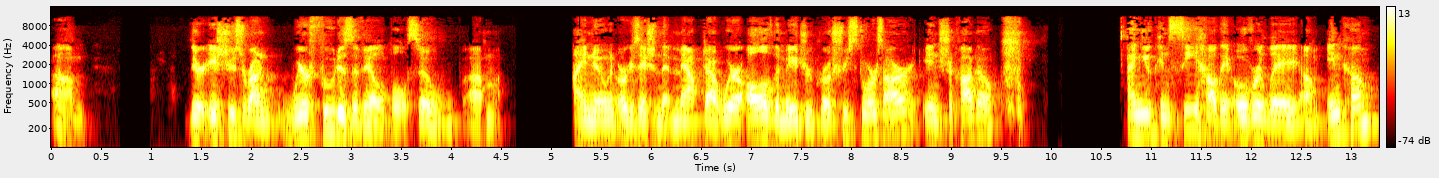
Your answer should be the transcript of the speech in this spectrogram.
Um, there are issues around where food is available. So um, I know an organization that mapped out where all of the major grocery stores are in Chicago. And you can see how they overlay um, income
